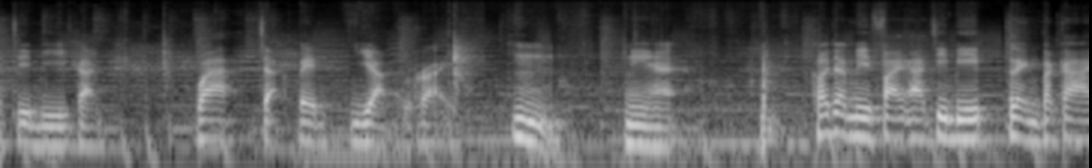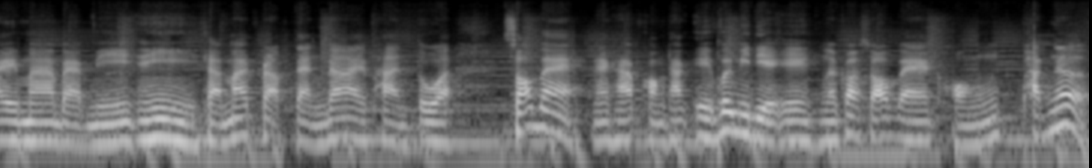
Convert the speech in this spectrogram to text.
RGB กัน ว่าจะเป็นอย่างไร อืม นี่ฮะ ก็จะมีไฟ RGB เปล่งประกายมาแบบนี้นี่สามารถปรับแต่งได้ผ่านตัวซอฟต์แวร์นะครับของทาง Evermedia เอง แล้วก็ซอฟต์แวร์ของพาร์ทเนอร์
